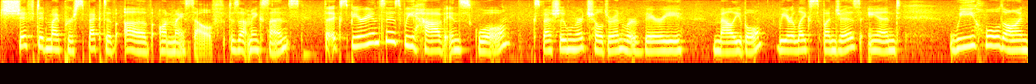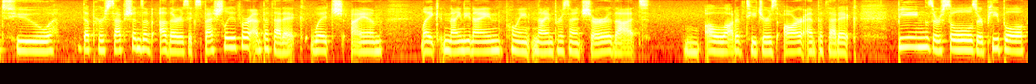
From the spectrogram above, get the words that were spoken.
shifted my perspective of on myself. Does that make sense? The experiences we have in school, especially when we're children, we're very malleable. We are like sponges and we hold on to the perceptions of others, especially if we're empathetic, which I am like 99.9% sure that a lot of teachers are empathetic beings or souls or people,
